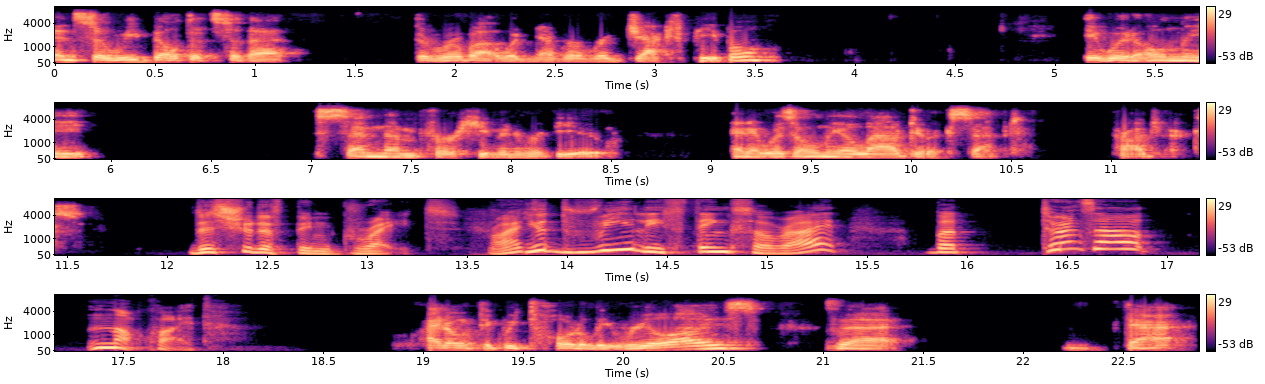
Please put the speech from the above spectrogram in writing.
And so we built it so that the robot would never reject people. It would only send them for human review. And it was only allowed to accept projects. This should have been great, right? You'd really think so, right? But turns out, not quite. I don't think we totally realized that that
